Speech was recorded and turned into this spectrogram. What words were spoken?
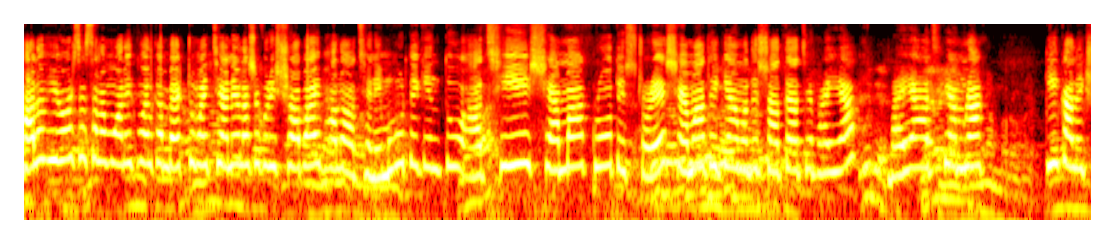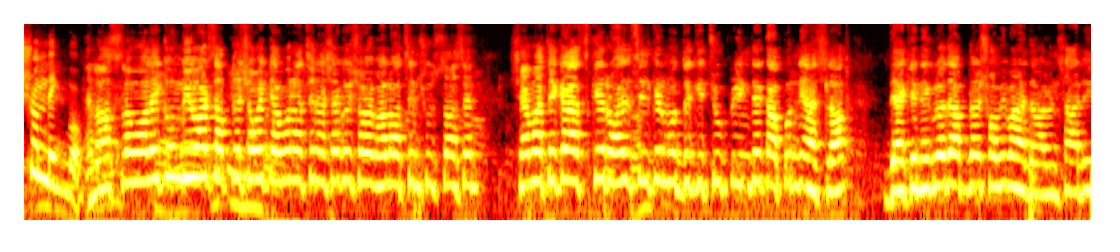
হ্যালো ভিউয়ার্স আসসালামু আলাইকুম welcome back to my channel আশা করি সবাই ভালো আছেন। এই মুহূর্তে কিন্তু আছি শ্যামা ক্লথ স্টোরে। শ্যামা থেকে আমাদের সাথে আছে ভাইয়া। ভাইয়া, আজকে আমরা কি কালেকশন দেখব? হ্যালো আসসালামু আলাইকুম ভিউয়ার্স আপনারা সবাই কেমন আছেন? আশা করি সবাই ভালো আছেন, সুস্থ আছেন। শ্যামা থেকে আজকে রয়্যাল সিল্কের মধ্যে কিছু প্রিন্টের কাপড় নিয়ে আসলাম। দেখেন, এগুলোতে আপনারা সবই বানাতে পারবেন। শাড়ি,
